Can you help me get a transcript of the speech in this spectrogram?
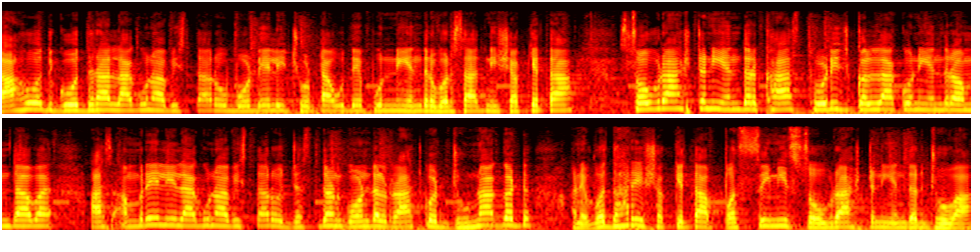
દાહોદ, ગોધરા લાગુના વિસ્તારો, બોડેલી, છોટાઉદેપુરની અંદર વરસાદની શક્યતા. સૌરાષ્ટ્રની અંદર ખાસ થોડી જ કલાકોની અંદર અમદાવાદ, આ અમરેલી લાગુના વિસ્તારો, જસદણ, ગોંડલ, રાજકોટ, જૂનાગઢ અને વધારે શક્યતા પશ્ચિમી સૌરાષ્ટ્રની અંદર જોવા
